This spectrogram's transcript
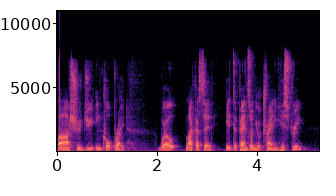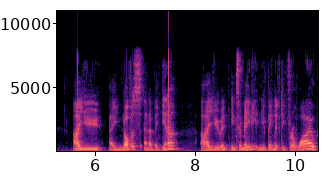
bar should you incorporate? Well, like I said, it depends on your training history, are you a novice and a beginner? Are you an intermediate and you've been lifting for a while?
